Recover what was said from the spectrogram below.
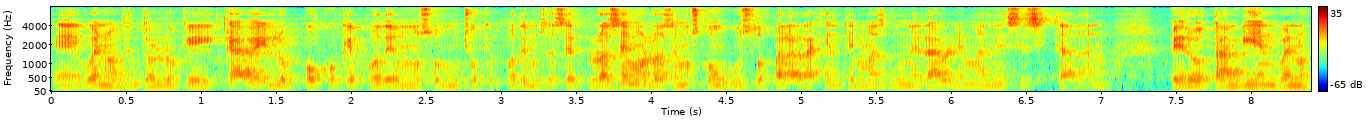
eh, bueno, dentro de lo que cabe, lo poco que podemos o mucho que podemos hacer, lo hacemos, lo hacemos con gusto para la gente más vulnerable, más necesitada, ¿no? Pero también, bueno,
